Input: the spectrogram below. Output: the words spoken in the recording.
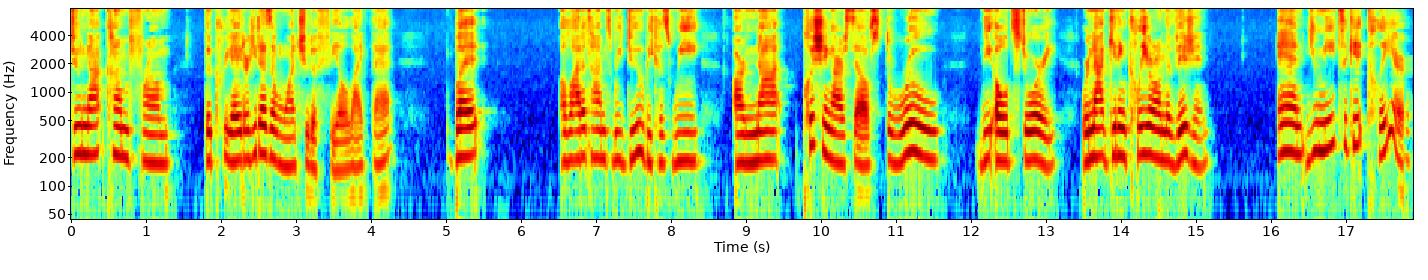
do not come from the creator. He doesn't want you to feel like that. But a lot of times we do because we are not pushing ourselves through the old story. We're not getting clear on the vision. And you need to get clear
